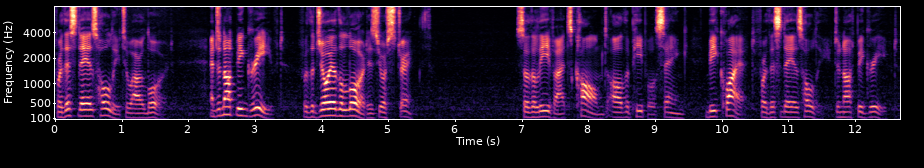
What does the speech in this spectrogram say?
for this day is holy to our Lord. And do not be grieved, for the joy of the Lord is your strength. So the Levites calmed all the people, saying, Be quiet, for this day is holy, do not be grieved.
